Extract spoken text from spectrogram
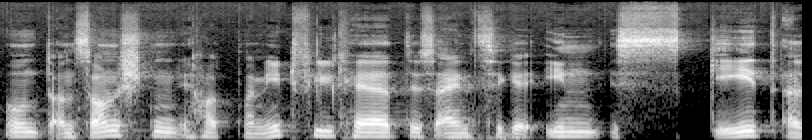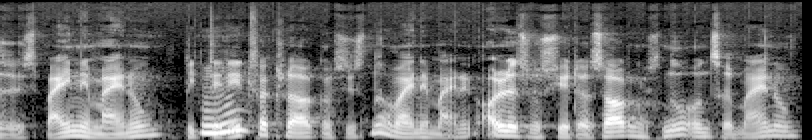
Und ansonsten hat man nicht viel gehört. Das Einzige, in, es geht, also ist meine Meinung, bitte mhm. nicht verklagen, es ist nur meine Meinung. Alles, was wir da sagen, ist nur unsere Meinung.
